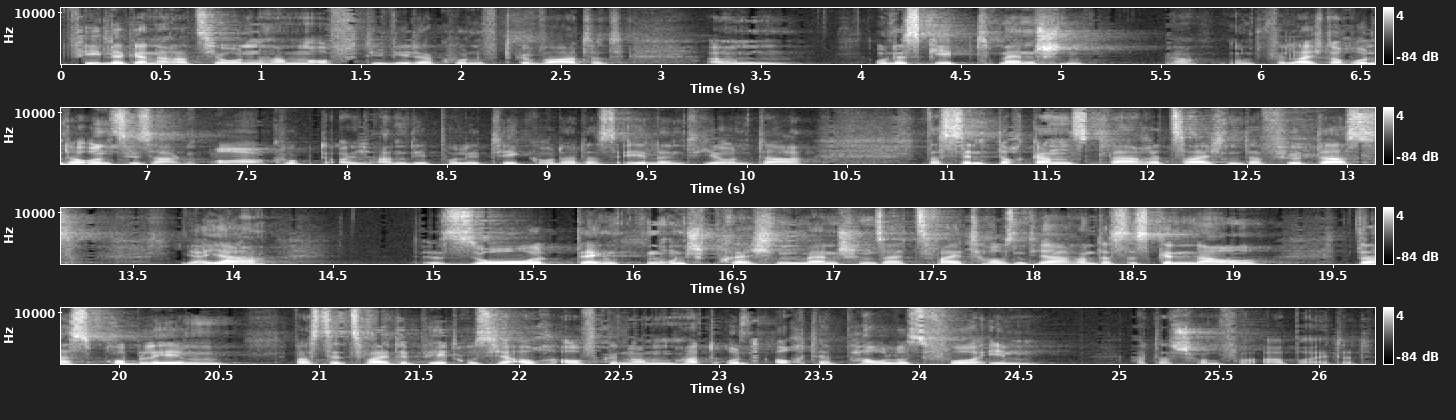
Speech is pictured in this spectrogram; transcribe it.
viele Generationen haben auf die Wiederkunft gewartet. Ähm, und es gibt Menschen, ja, und vielleicht auch unter uns, die sagen, oh, guckt euch an die Politik oder das Elend hier und da. Das sind doch ganz klare Zeichen dafür, dass, ja, ja, so denken und sprechen Menschen seit 2000 Jahren. Das ist genau das Problem, was der zweite Petrus ja auch aufgenommen hat und auch der Paulus vor ihm hat das schon verarbeitet.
